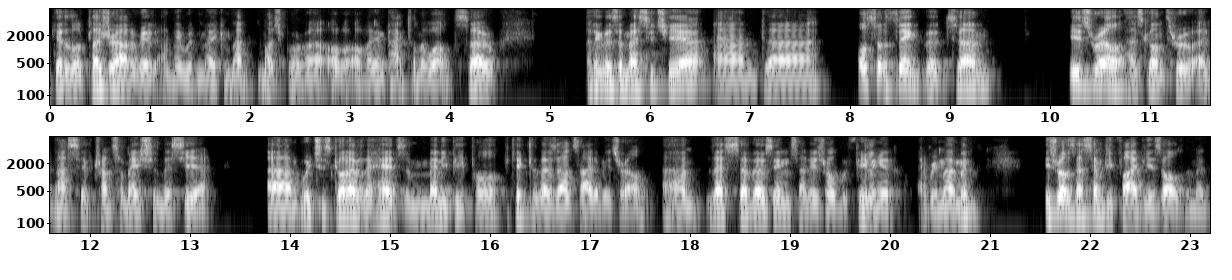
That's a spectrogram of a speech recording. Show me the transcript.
get a lot of pleasure out of it, and they would make a much more of, a, of, of an impact on the world. So, I think there's a message here, and uh, also think that um, Israel has gone through a massive transformation this year um, which has gone over the heads of many people, particularly those outside of Israel. Um, less so those inside Israel. We're feeling it every moment. Israel is now 75 years old, the,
